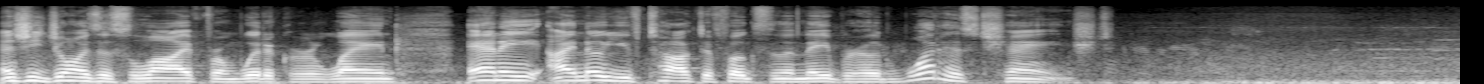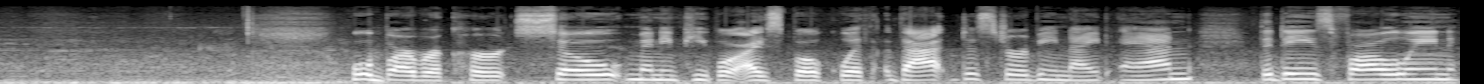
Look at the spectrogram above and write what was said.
And she joins us live from Whitaker Lane. Annie, I know you've talked to folks in the neighborhood. What has changed? Well, Barbara Kurt, so many people I spoke with that disturbing night and the days following,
